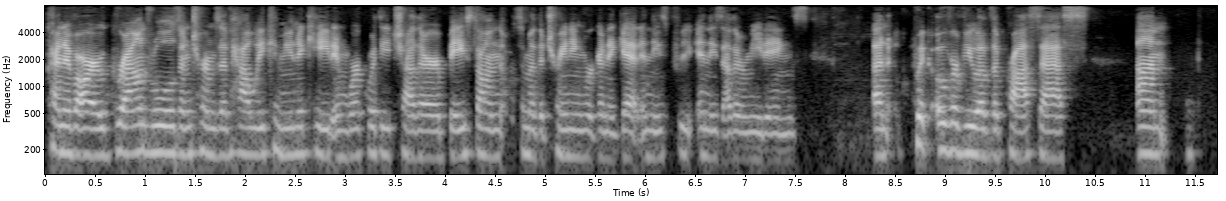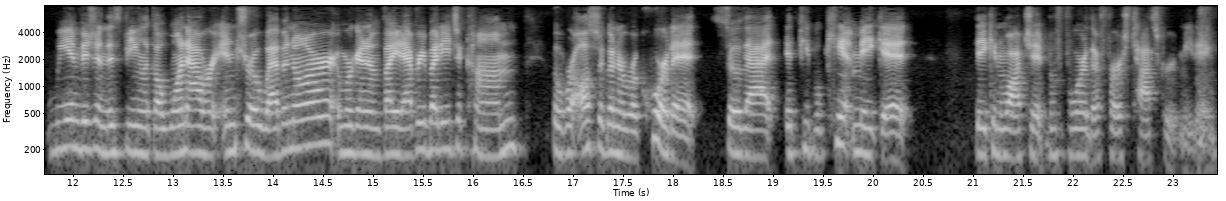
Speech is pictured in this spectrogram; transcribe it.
kind of our ground rules in terms of how we communicate and work with each other based on some of the training we're going to get in these pre in these other meetings a quick overview of the process um, we envision this being like a one hour intro webinar and we're going to invite everybody to come but we're also going to record it so that if people can't make it they can watch it before the first task group meeting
